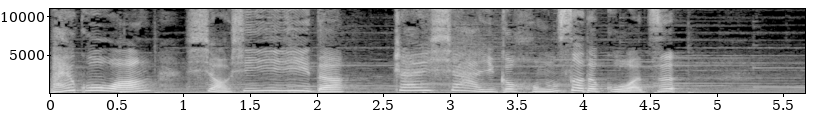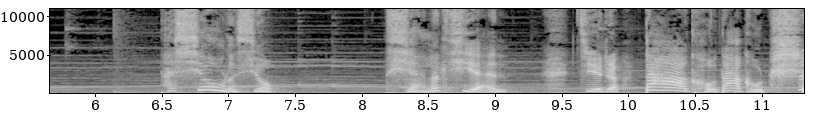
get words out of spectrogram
白国王小心翼翼地摘下一个红色的果子，他嗅了嗅，舔了舔，接着大口大口吃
